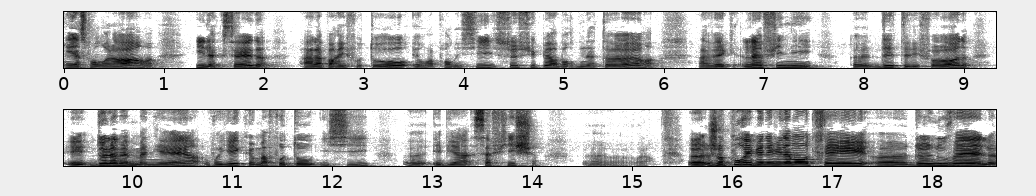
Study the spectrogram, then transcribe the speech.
et à ce moment-là, il accède à l'appareil photo et on va prendre ici ce superbe ordinateur avec l'infini des téléphones. Et de la même manière vous voyez que ma photo ici euh, eh s'affiche euh, je pourrais bien évidemment créer de nouvelles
